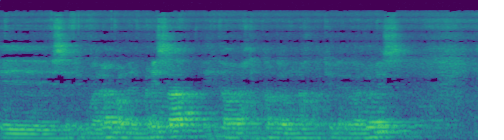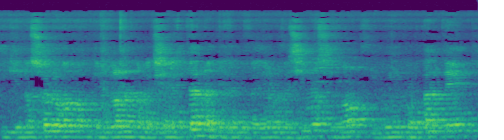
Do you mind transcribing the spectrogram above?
eh, se firmará con la empresa, estaban ajustando algunas cuestiones de valores y que no solo va a contemplar una conexión externa, que es la que pedían los vecinos, sino, y muy importante,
